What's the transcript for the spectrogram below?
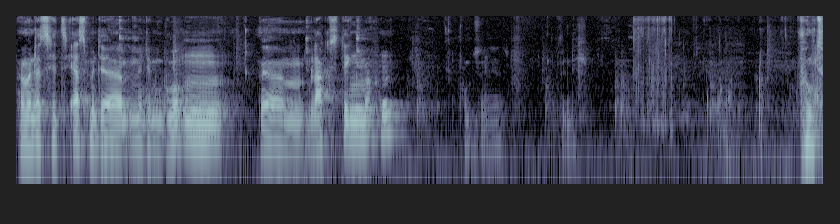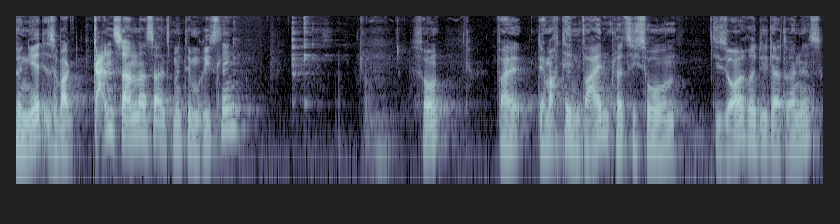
Wenn wir das jetzt erst mit, der, mit dem Gurken-Lachs-Ding ähm, machen. Funktioniert, finde ich. Funktioniert, ist aber ganz anders als mit dem Riesling. So, weil der macht den Wein plötzlich so, die Säure, die da drin ist,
